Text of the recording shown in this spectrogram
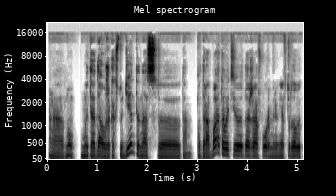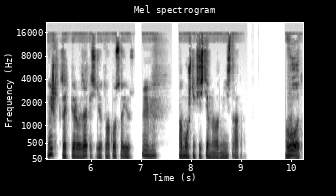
А, ну, мы тогда уже как студенты, нас э, там подрабатывать э, даже оформили. У меня в трудовой книжке, кстати, первая запись идет ВАКО Союз, Мгм. помощник системного администратора. Вот.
